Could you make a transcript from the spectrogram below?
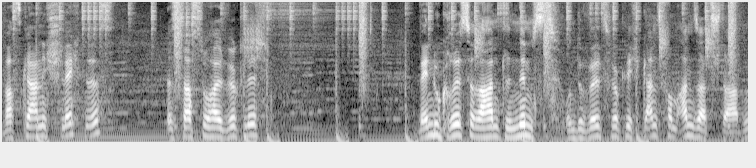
Was gar nicht schlecht ist, ist, dass du halt wirklich, wenn du größere Hantel nimmst und du willst wirklich ganz vom Ansatz starten,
